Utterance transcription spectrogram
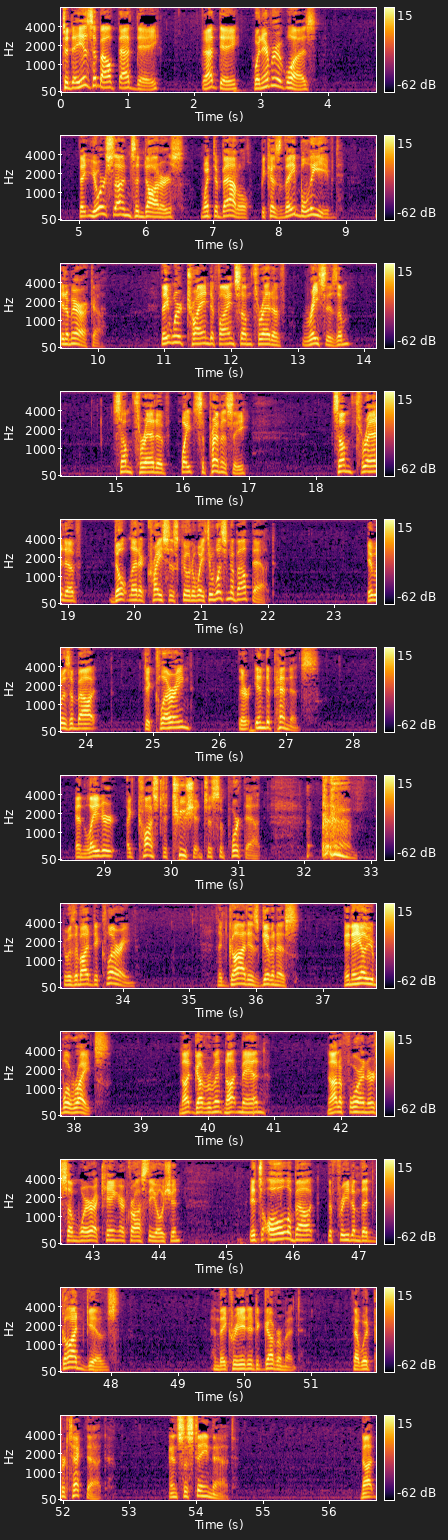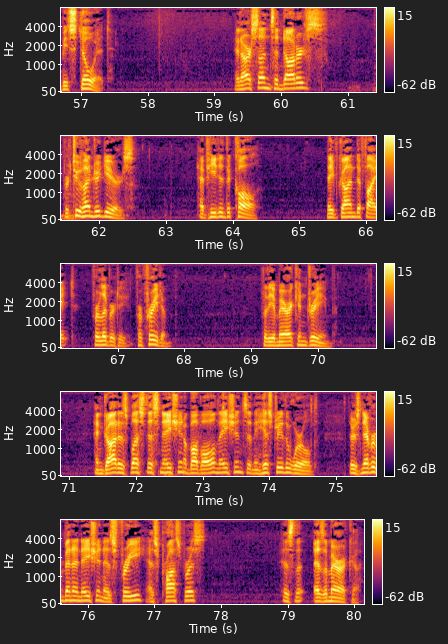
Today is about that day, that day, whenever it was, that your sons and daughters went to battle because they believed in America. They weren't trying to find some thread of racism, some thread of white supremacy, some thread of don't let a crisis go to waste. It wasn't about that. It was about declaring their independence and later a constitution to support that. it was about declaring that God has given us inalienable rights not government, not man, not a foreigner somewhere, a king across the ocean. It's all about the freedom that God gives. And they created a government that would protect that and sustain that, not bestow it. And our sons and daughters, for 200 years, have heeded the call. They've gone to fight for liberty, for freedom, for the American dream. And God has blessed this nation above all nations in the history of the world. There's never been a nation as free, as prosperous as, the, as America.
